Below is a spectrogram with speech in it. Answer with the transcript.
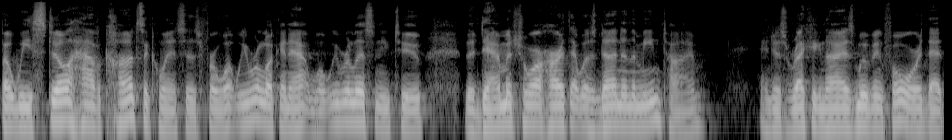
but we still have consequences for what we were looking at, what we were listening to, the damage to our heart that was done in the meantime, and just recognize moving forward that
